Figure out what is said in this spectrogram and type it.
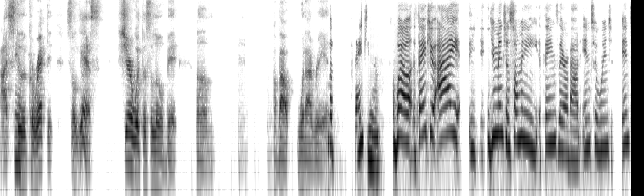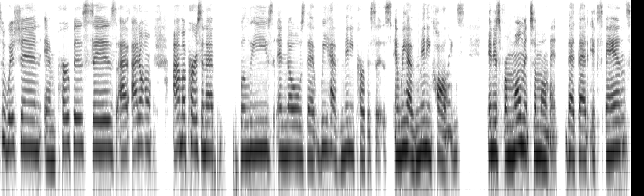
I stood yeah. corrected. So yes, share with us a little bit um, about what I read. Thank you. Well, thank you. I you mentioned so many things there about intuition, intuition and purposes. I, I don't. I'm a person that believes and knows that we have many purposes and we have many callings, and it's from moment to moment that that expands.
